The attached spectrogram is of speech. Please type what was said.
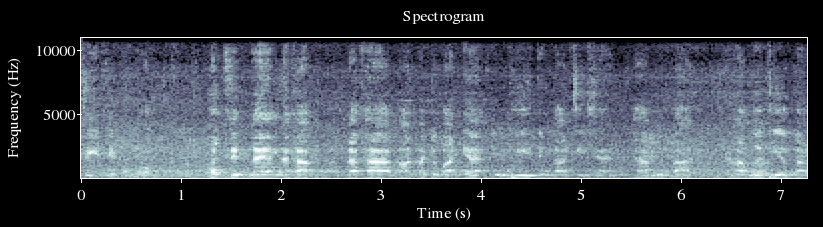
40ของ60 แรงนะครับ ราคาตอนปัจจุบันเนี่ยอยู่ที่1ล้าน4แสน5หมื่นบาท นะครับเมื่อเทียบกับ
